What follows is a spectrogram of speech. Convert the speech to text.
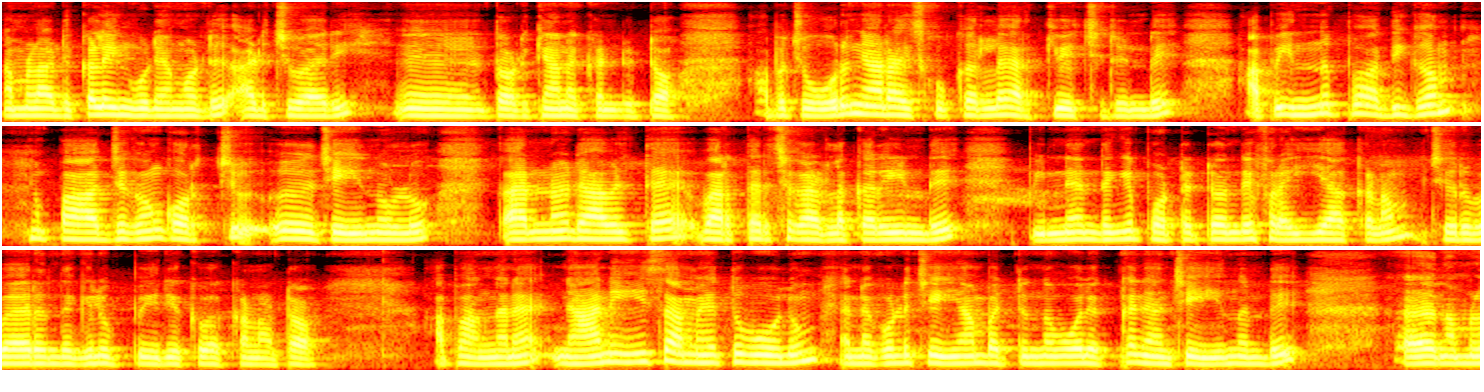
നമ്മൾ അടുക്കളയും കൂടി അങ്ങോട്ട് അടിച്ചു വാരി തുടയ്ക്കാനൊക്കെ ഉണ്ട് കേട്ടോ അപ്പോൾ ചോറ് ഞാൻ റൈസ് കുക്കറിൽ ഇറക്കി വെച്ചിട്ടുണ്ട്. അപ്പോൾ ഇന്നിപ്പോൾ അധികം പാചകം കുറച്ച് ചെയ്യുന്നുള്ളൂ. കാരണം രാവിലത്തെ വറുത്തരച്ച കടലക്കറി ഉണ്ട്. പിന്നെ എന്തെങ്കിലും പൊട്ടറ്റോ എന്തെങ്കിലും ഫ്രൈ ആക്കണം ചെറുപയർ എന്തെങ്കിലും ഉപ്പേരിയൊക്കെ വെക്കണം കേട്ടോ അപ്പോൾ അങ്ങനെ ഞാൻ ഈ സമയത്ത് പോലും എന്നെക്കൊണ്ട് ചെയ്യാൻ പറ്റുന്ന പോലെയൊക്കെ ഞാൻ ചെയ്യുന്നുണ്ട്. നമ്മൾ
